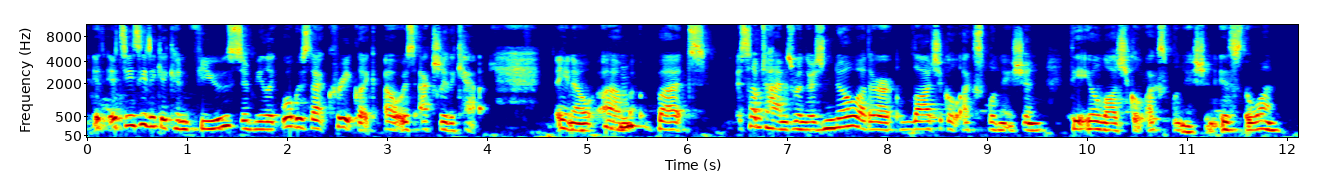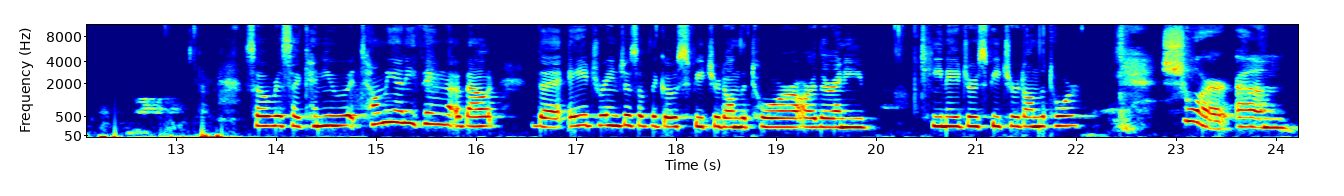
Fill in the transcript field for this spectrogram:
it it's easy to get confused and be like, what was that creak? Like, oh, it was actually the cat. You know, um, Mhm. but sometimes when there's no other logical explanation, the illogical explanation is the one. So, Rissa, can you tell me anything about the age ranges of the ghosts featured on the tour? Are there any teenagers featured on the tour? Sure. Um,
